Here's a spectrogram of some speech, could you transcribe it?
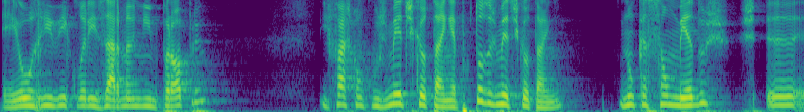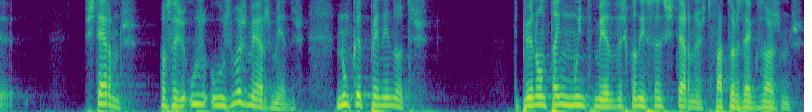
É eu ridicularizar-me a mim próprio e faz com que os medos que eu tenho, é porque todos os medos que eu tenho nunca são medos eh, externos. Ou seja, os, os meus maiores medos nunca dependem de outros. Tipo, eu não tenho muito medo das condições externas, de fatores exógenos.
